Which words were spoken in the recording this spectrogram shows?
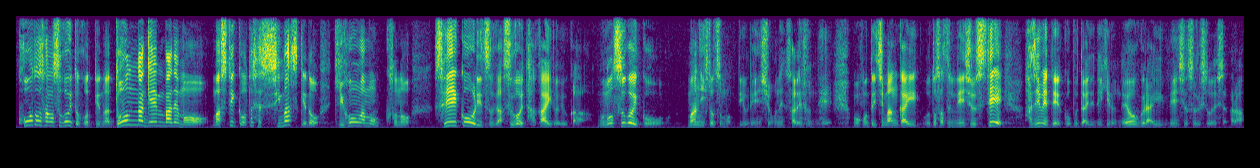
行動さんのすごいとこっていうのはどんな現場でもまあスティック落としたりしますけど基本はもうその成功率がすごい高いというかものすごいこう万に一つもっていう練習をねされるんで もうほんと1万回落とさずに練習して初めてこう舞台でできるんだよぐらい練習する人でしたか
